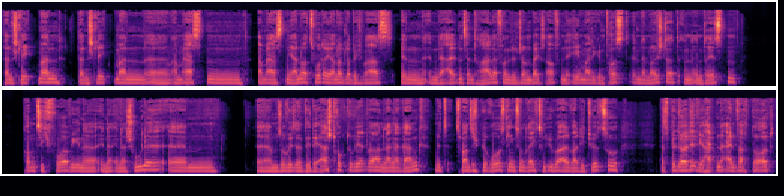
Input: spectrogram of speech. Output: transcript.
dann schlägt man, dann schlägt man äh, am 1. am 1. Januar, 2. Januar, glaube ich, war es, in, in der alten Zentrale von Lil John Bikes auf, in der ehemaligen Post in der Neustadt in, in Dresden. Kommt sich vor wie in einer, in einer Schule, ähm, ähm, so wie es in der DDR strukturiert war, ein langer Gang mit 20 Büros links und rechts und überall war die Tür zu. Das bedeutet, wir hatten einfach dort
